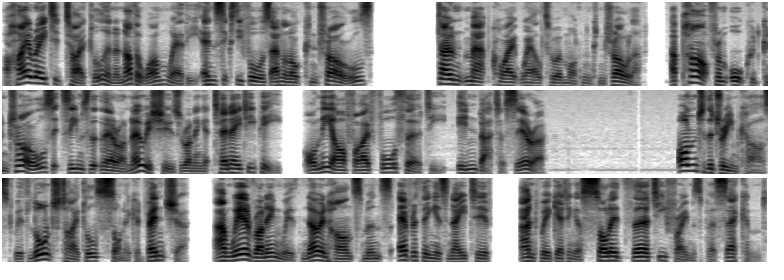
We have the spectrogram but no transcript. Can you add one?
a high rated title and another one where the N64's analog controls don't map quite well to a modern controller. Apart from awkward controls, it seems that there are no issues running at 1080p on the R5 430 in Batocera. On to the Dreamcast with launch title Sonic Adventure, and we're running with no enhancements, everything is native, and we're getting a solid 30 frames per second.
